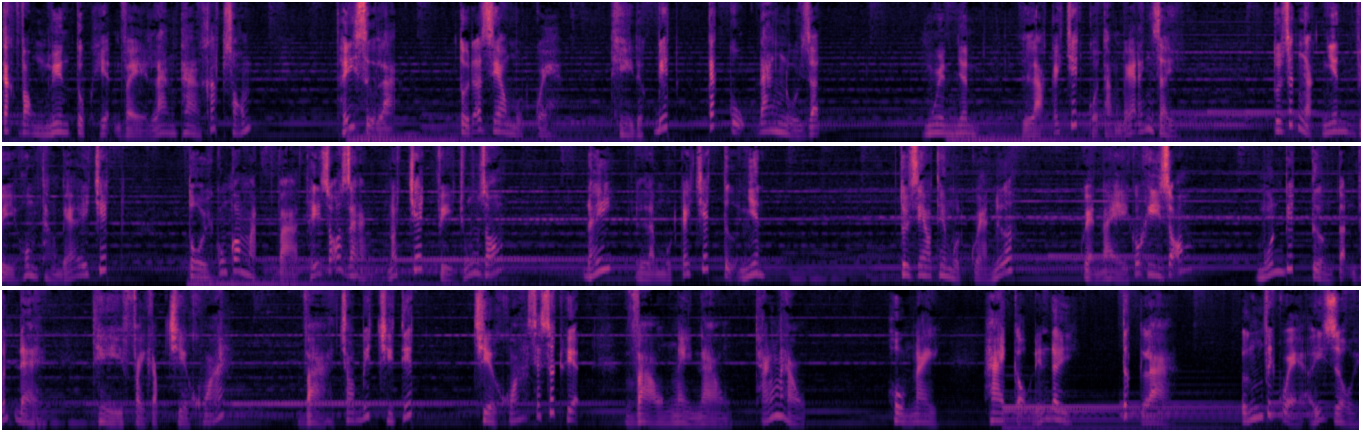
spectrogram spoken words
Các vòng liên tục hiện về lang thang khắp xóm. Thấy sự lạ, Tôi đã gieo một quẻ, Thì được biết các cụ đang nổi giận. Nguyên nhân là cái chết của thằng bé đánh giày. Tôi rất ngạc nhiên vì hôm thằng bé ấy chết Tôi cũng có mặt và thấy rõ ràng nó chết vì trúng gió. Đấy là một cái chết tự nhiên. Tôi gieo thêm một quẻ nữa. Quẻ này có ghi rõ Muốn biết tường tận vấn đề Thì phải gặp chìa khóa. Và cho biết chi tiết Chìa khóa sẽ xuất hiện Vào ngày nào, tháng nào. Hôm nay Hai cậu đến đây Tức là ứng với quẻ ấy rồi.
